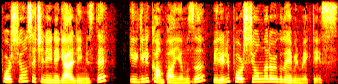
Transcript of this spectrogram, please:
Porsiyon seçeneğine geldiğimizde ilgili kampanyamızı belirli porsiyonlara uygulayabilmekteyiz.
